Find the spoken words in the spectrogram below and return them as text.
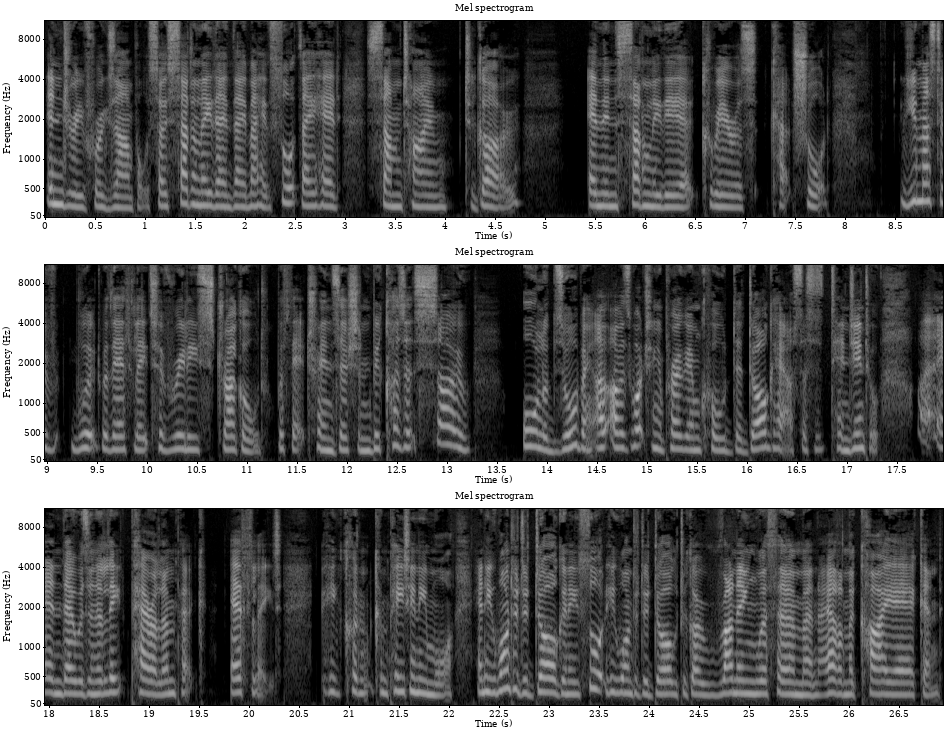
injury for example. So suddenly they, they may have thought they had some time to go and then suddenly their career is cut short you must have worked with athletes who've really struggled with that transition because it's so all absorbing. I, I, was watching a program called The Doghouse, this is tangential, and there was an elite Paralympic athlete. He couldn't compete anymore and he wanted a dog and he thought he wanted a dog to go running with him and out on the kayak and,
